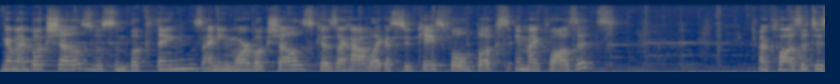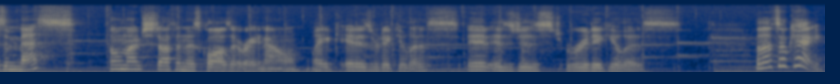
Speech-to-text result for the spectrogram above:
I got my bookshelves with some book things. I need more bookshelves because I have like a suitcase full of books in my closets. Our closet is a mess. So much stuff in this closet right now. Like, it is ridiculous. It is just ridiculous. But that's okay.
